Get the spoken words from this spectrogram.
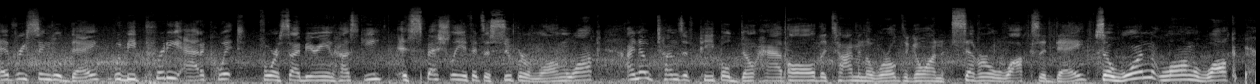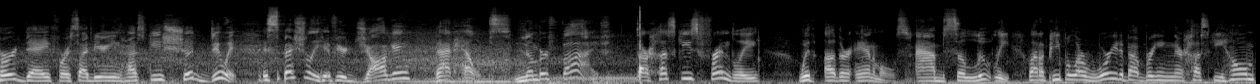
every single day would be pretty adequate for a Siberian Husky, especially if it's a super long walk. I know tons of people don't have all the time in the world to go on several walks a day. So one long walk per day for a Siberian Husky should do it, especially if you're jogging, that helps. Number five, are Huskies friendly with other animals? Absolutely. A lot of people are worried about bringing their husky home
